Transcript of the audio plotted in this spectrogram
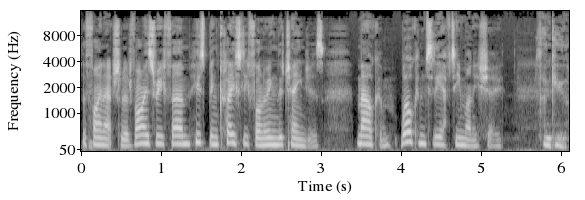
the financial advisory firm who's been closely following the changes. Malcolm, welcome to the FT Money Show. Thank you.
